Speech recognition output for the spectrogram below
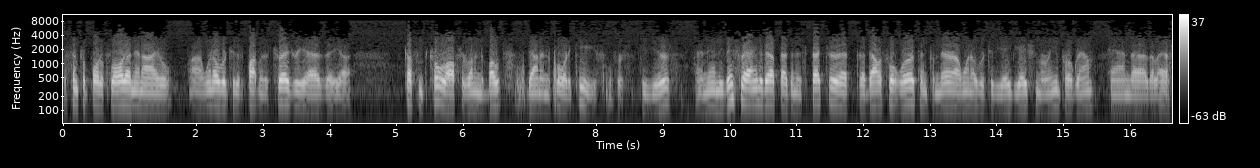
the central part of Florida, and then I uh, went over to the Department of Treasury as a uh, customs patrol officer running the boats down in the Florida Keys for a few years. And then eventually I ended up as an inspector at uh, Dallas Fort Worth, and from there I went over to the aviation marine program. And uh, the last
